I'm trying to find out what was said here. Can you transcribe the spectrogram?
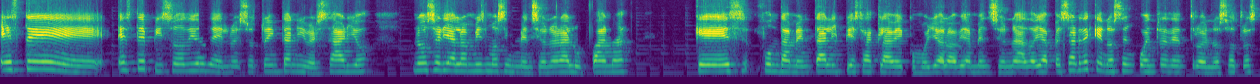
este, este episodio de nuestro 30 aniversario no sería lo mismo sin mencionar a Lupana, que es fundamental y pieza clave, como ya lo había mencionado, y a pesar de que no se encuentre dentro de nosotros,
